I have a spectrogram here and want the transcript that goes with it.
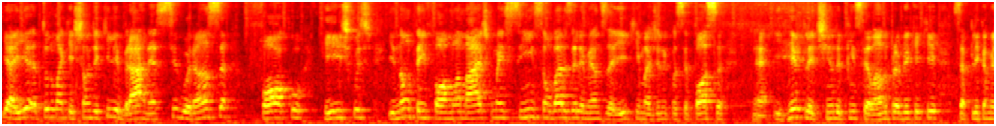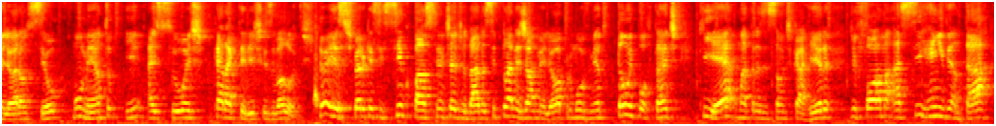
e aí é tudo uma questão de equilibrar, né? Segurança foco, riscos e não tem fórmula mágica, mas sim são vários elementos aí que imagino que você possa né, ir refletindo e pincelando para ver o que, que se aplica melhor ao seu momento e às suas características e valores. Então é isso, espero que esses cinco passos tenham te ajudado a se planejar melhor para um movimento tão importante que é uma transição de carreira, de forma a se reinventar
